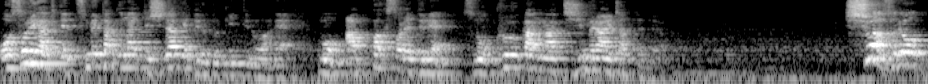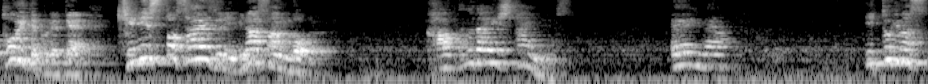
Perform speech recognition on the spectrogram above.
恐れが来て冷たくなってしらけてる時っていうのはねもう圧迫されてねその空間が縮められちゃってるんだよ。主はそれを解いてくれてキリストサイズに皆さんを拡大したいんです。えいめ言っときます。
